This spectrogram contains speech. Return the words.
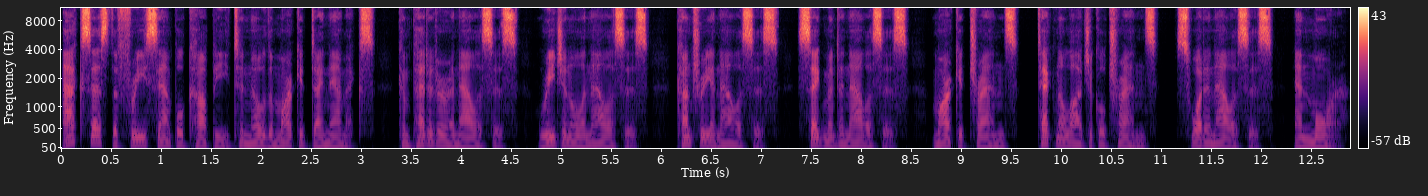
Access the free sample copy to know the market dynamics, competitor analysis, regional analysis, country analysis, segment analysis, market trends, technological trends, SWOT analysis, and more.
